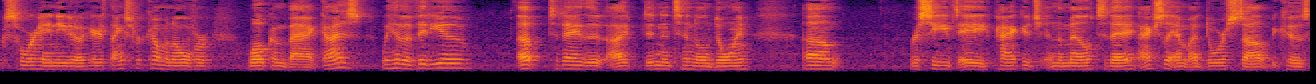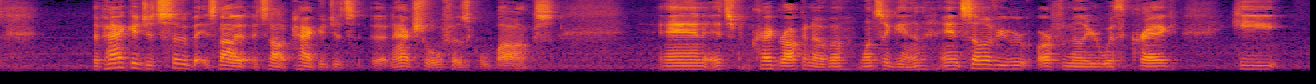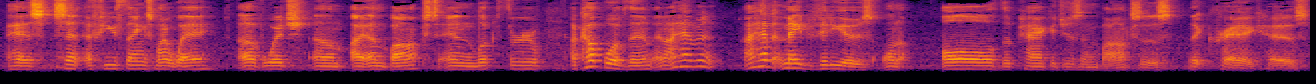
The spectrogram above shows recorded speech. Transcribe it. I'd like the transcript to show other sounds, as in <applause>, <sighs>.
folks? Jorge Nito here. Thanks for coming over. Welcome back. Guys, we have a video up today that I didn't intend on doing. Um, received a package in the mail today, actually at my doorstop because the package it's so it's not a it's not a package, it's an actual physical box. And it's from Craig Roccanova once again. And some of you are familiar with Craig. He has sent a few things my way of which um, I unboxed and looked through a couple of them, and I haven't I haven't made videos on all the packages and boxes that Craig has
